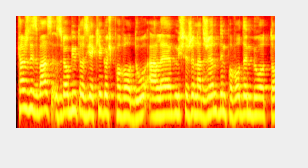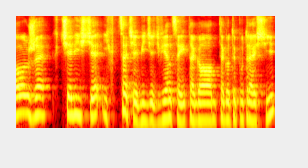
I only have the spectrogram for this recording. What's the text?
Każdy z Was zrobił to z jakiegoś powodu, ale myślę, że nadrzędnym powodem było to, że chcieliście i chcecie widzieć więcej tego, tego typu treści,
